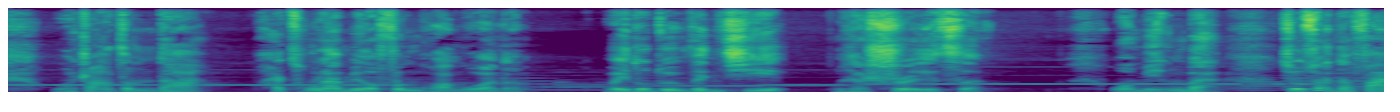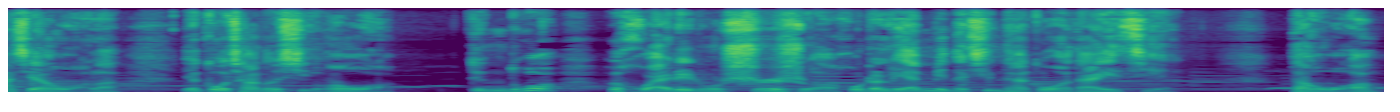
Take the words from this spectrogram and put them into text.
我长这么大还从来没有疯狂过呢，唯独对温琪，我想试一次。我明白，就算他发现我了，也够呛能喜欢我，顶多会怀着一种施舍或者怜悯的心态跟我在一起。”但我，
